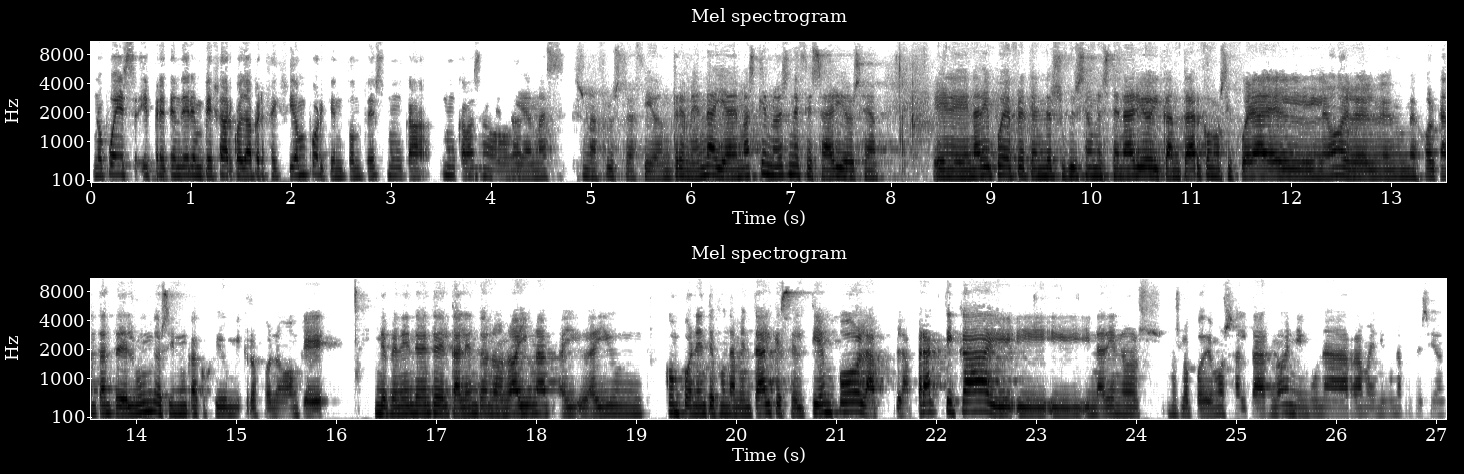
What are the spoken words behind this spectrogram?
no puedes eh, pretender empezar con la perfección porque entonces nunca, nunca vas a empezar. y además es una frustración tremenda y además que no es necesario, o sea, eh, nadie puede pretender subirse a un escenario y cantar como si fuera el, el, mejor cantante del mundo si nunca ha cogido un micrófono, aunque independientemente del talento, no, no hay, una, hay, un componente fundamental que es el tiempo, la, práctica y, nadie nos, nos, lo podemos saltar ¿no? en ninguna rama, en ninguna profesión.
